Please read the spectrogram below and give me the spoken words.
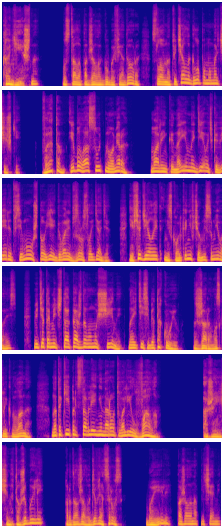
«Конечно!» — устало поджала губы Феодора, словно отвечала глупому мальчишке. «В этом и была суть номера. Маленькая наивная девочка верит всему, что ей говорит взрослый дядя, и все делает, нисколько ни в чем не сомневаясь. Ведь это мечта каждого мужчины — найти себе такую!» — с жаром воскликнула она. «На такие представления народ валил валом. «А женщины тоже были?» — продолжал удивляться Рус. «Были», — пожала она плечами,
